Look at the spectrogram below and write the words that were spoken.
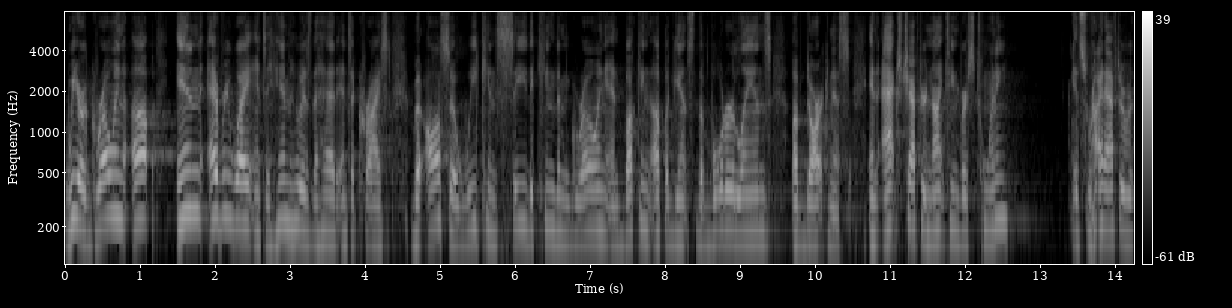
We are growing up in every way into Him who is the head, into Christ. But also, we can see the kingdom growing and bucking up against the borderlands of darkness. In Acts chapter 19, verse 20, it's right after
